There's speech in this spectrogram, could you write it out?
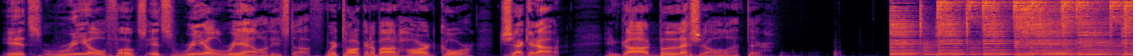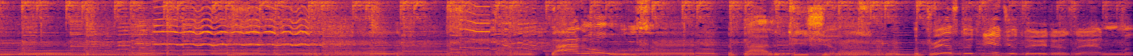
It's real, folks. It's real reality stuff. We're talking about hardcore. Check it out. And God bless you all out there. Potholes, politicians, prestidigitators, and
